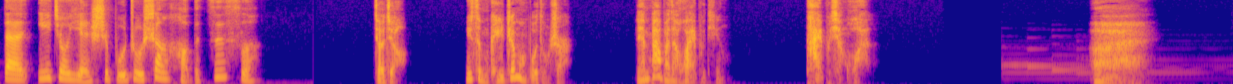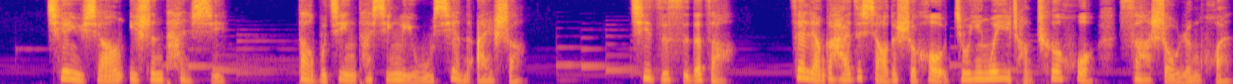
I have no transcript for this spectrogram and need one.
但依旧掩饰不住上好的姿色。娇娇，你怎么可以这么不懂事儿，连爸爸的话也不听，太不像话了。唉，千羽翔一声叹息，道不尽他心里无限的哀伤。妻子死得早。在两个孩子小的时候，就因为一场车祸撒手人寰。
